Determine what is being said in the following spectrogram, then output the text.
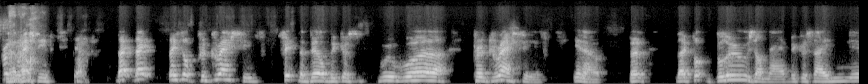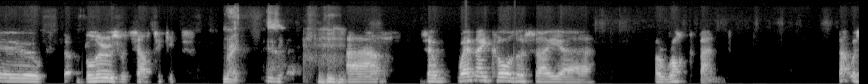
progressive. Yeah, they, they they thought progressive fit the bill because we were progressive, you know. But they put blues on there because they knew that blues would sell tickets. Right. Yeah. Um, so when they called us a uh, a rock band, that was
